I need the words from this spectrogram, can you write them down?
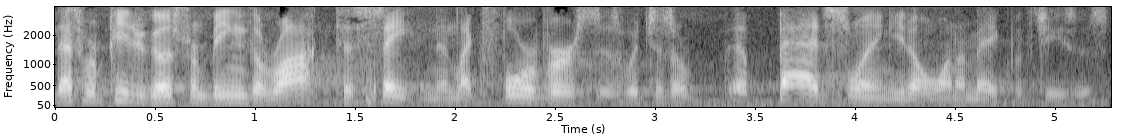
that's where Peter goes from being the rock to Satan in like four verses, which is a, a bad swing you don't want to make with Jesus.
